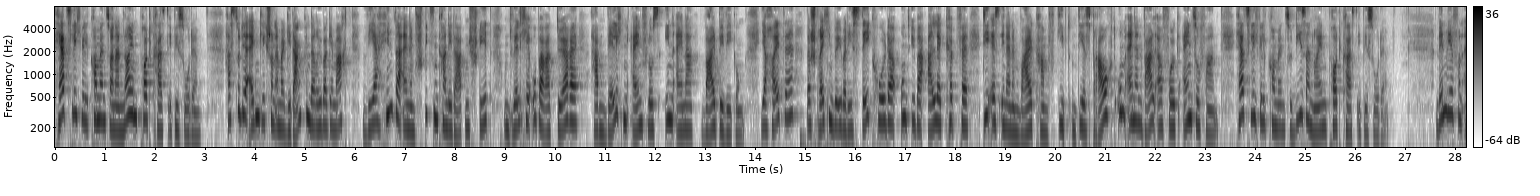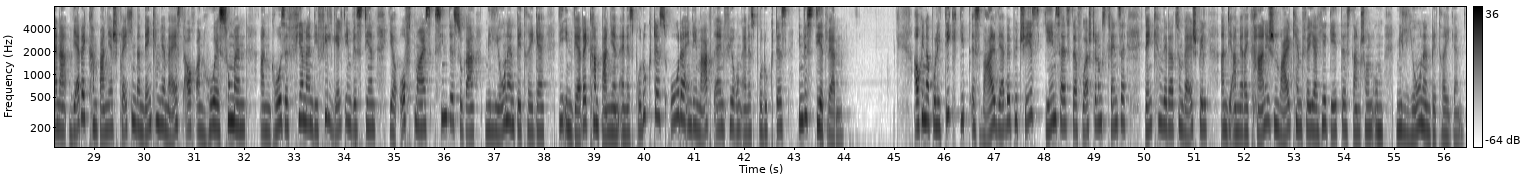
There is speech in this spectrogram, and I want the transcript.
Herzlich willkommen zu einer neuen Podcast-Episode. Hast du dir eigentlich schon einmal Gedanken darüber gemacht, wer hinter einem Spitzenkandidaten steht und welche Operateure haben welchen Einfluss in einer Wahlbewegung? Ja, heute, da sprechen wir über die Stakeholder und über alle Köpfe, die es in einem Wahlkampf gibt und die es braucht, um einen Wahlerfolg einzufahren. Herzlich willkommen zu dieser neuen Podcast-Episode. Wenn wir von einer Werbekampagne sprechen, dann denken wir meist auch an hohe Summen, an große Firmen, die viel Geld investieren. Ja, oftmals sind es sogar Millionenbeträge, die in Werbekampagnen eines Produktes oder in die Markteinführung eines Produktes investiert werden. Auch in der Politik gibt es Wahlwerbebudgets jenseits der Vorstellungsgrenze. Denken wir da zum Beispiel an die amerikanischen Wahlkämpfe. Ja, hier geht es dann schon um Millionenbeträge.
